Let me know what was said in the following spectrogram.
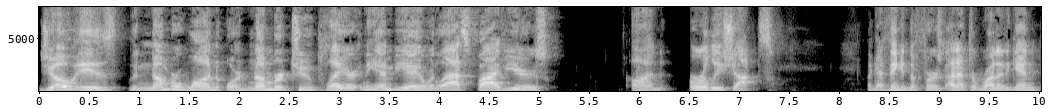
Joe is the number one or number two player in the NBA over the last five years on early shots. Like I think in the first, I'd have to run it again.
